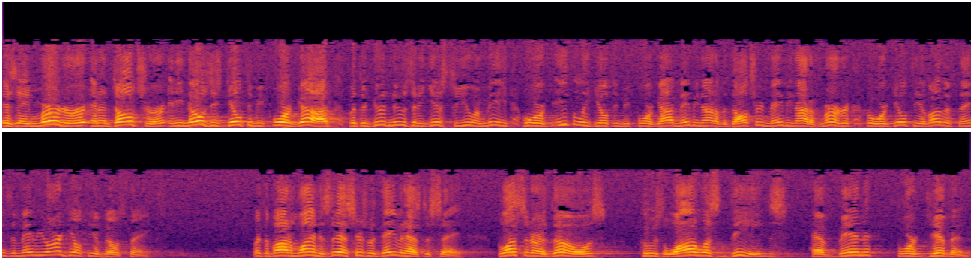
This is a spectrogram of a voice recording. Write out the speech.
is a murderer and adulterer, and he knows he's guilty before God. But the good news that he gives to you and me, who are equally guilty before God, maybe not of adultery, maybe not of murder, but we're guilty of other things, and maybe you are guilty of those things. But the bottom line is this here's what David has to say Blessed are those whose lawless deeds have been forgiven.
